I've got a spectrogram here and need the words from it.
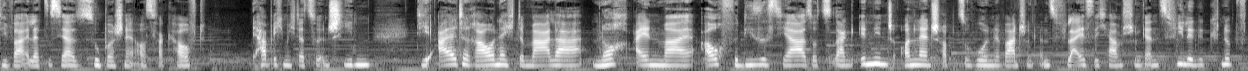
Die war letztes Jahr super schnell ausverkauft. Habe ich mich dazu entschieden, die alte Rauhnächte-Maler noch einmal auch für dieses Jahr sozusagen in den Online-Shop zu holen. Wir waren schon ganz fleißig, haben schon ganz viele geknüpft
